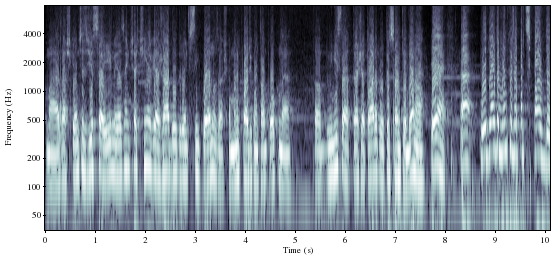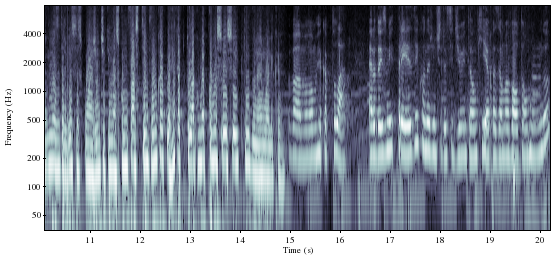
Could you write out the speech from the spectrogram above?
Mas acho que antes disso aí mesmo a gente já tinha viajado durante cinco anos, acho que a Mônica pode contar um pouco, né? Então, do início da trajetória para o pessoal entender, né? É, a, o Eduardo e a Mônica já participaram de algumas entrevistas com a gente aqui, mas como faz tempo, vamos recapitular como é que começou isso aí tudo, né, Mônica? Vamos, vamos recapitular. Era 2013 quando a gente decidiu então que ia fazer uma volta ao mundo.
